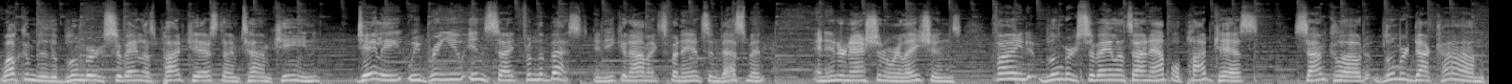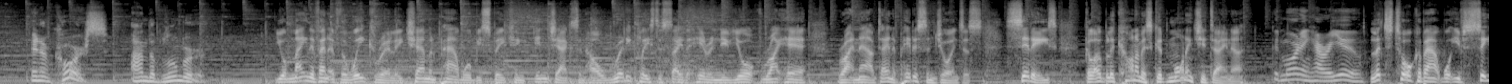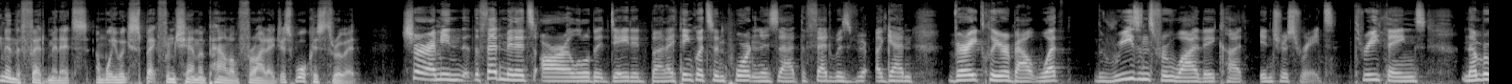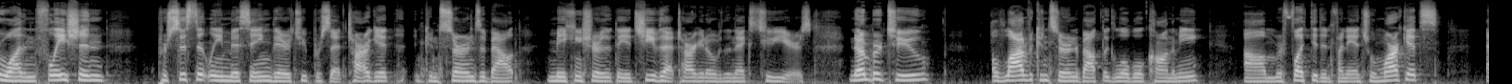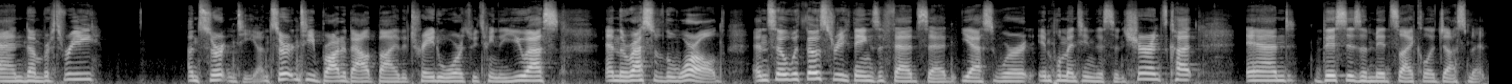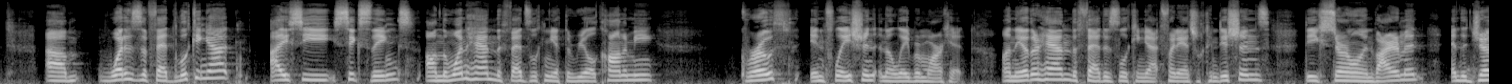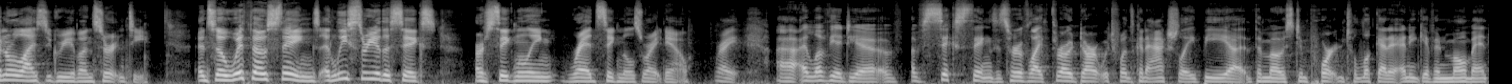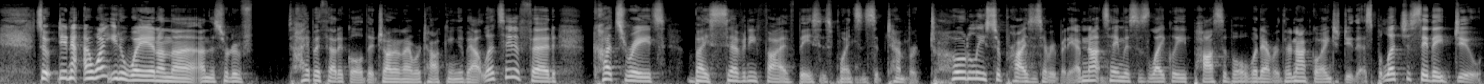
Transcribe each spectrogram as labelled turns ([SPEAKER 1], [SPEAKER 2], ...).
[SPEAKER 1] Welcome to the Bloomberg Surveillance Podcast. I'm Tom Keene. Daily, we bring you insight from the best in economics, finance, investment, and international relations. Find Bloomberg Surveillance on Apple Podcasts, SoundCloud, Bloomberg.com, and of course, on the Bloomberg.
[SPEAKER 2] Your main event of the week, really. Chairman Powell will be speaking in Jackson Hole. Really pleased to say that here in New York, right here, right now, Dana Peterson joins us. Citi's, global economist. Good morning to you, Dana.
[SPEAKER 3] Good morning. How are you?
[SPEAKER 2] Let's talk about what you've seen in the Fed minutes and what you expect from Chairman Powell on Friday. Just walk us through it.
[SPEAKER 3] Sure. I mean, the Fed minutes are a little bit dated, but I think what's important is that the Fed was, again, very clear about what the reasons for why they cut interest rates. Three things. Number one, inflation persistently missing their 2% target and concerns about making sure that they achieve that target over the next two years. Number two, a lot of concern about the global economy um, reflected in financial markets. And number three, uncertainty. Uncertainty brought about by the trade wars between the U.S. and the rest of the world. And so, with those three things, the Fed said, yes, we're implementing this insurance cut, and this is a mid cycle adjustment. Um, what is the Fed looking at? I see six things. On the one hand, the Fed's looking at the real economy, growth, inflation, and the labor market. On the other hand, the Fed is looking at financial conditions, the external environment, and the generalized degree of uncertainty. And so, with those things, at least three of the six are signaling red signals right now.
[SPEAKER 4] Right. Uh, I love the idea of, of six things. It's sort of like throw a dart, which one's going to actually be uh, the most important to look at at any given moment. So, Dana, I want you to weigh in on the on the sort of hypothetical that John and I were talking about. Let's say the Fed cuts rates by 75 basis points in September. Totally surprises everybody. I'm not saying this is likely, possible, whatever. They're not going to do this, but let's just say they do.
